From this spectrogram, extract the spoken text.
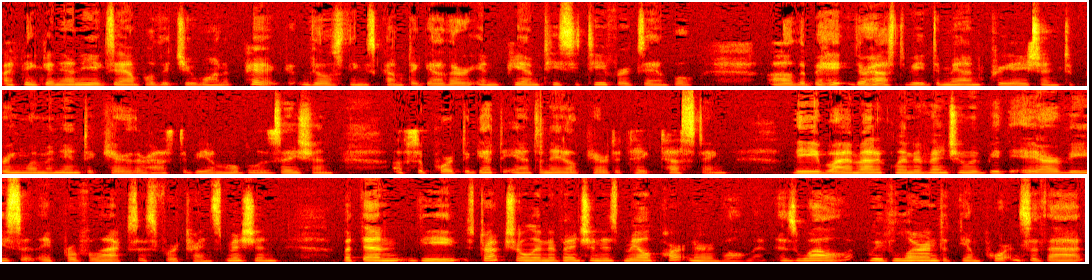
I think in any example that you want to pick, those things come together. In PMTCT, for example, uh, the there has to be demand creation to bring women into care. There has to be a mobilization of support to get to antenatal care to take testing. The biomedical intervention would be the ARVs, a prophylaxis for transmission. But then the structural intervention is male partner involvement as well. We've learned that the importance of that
